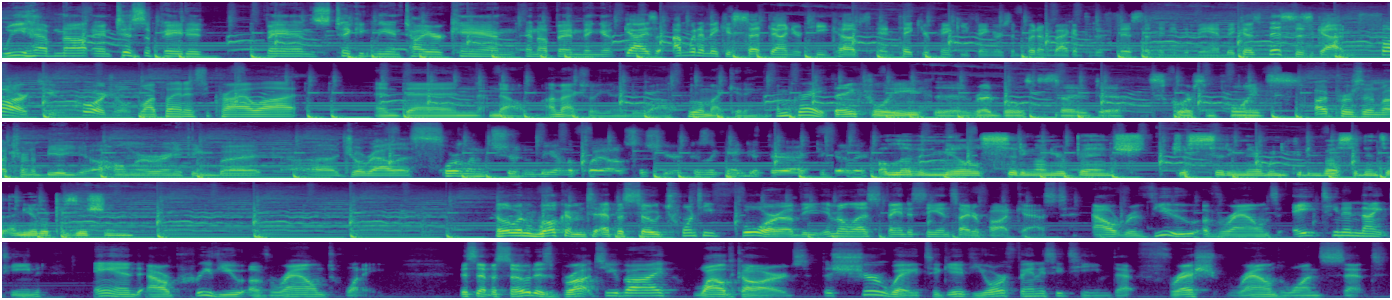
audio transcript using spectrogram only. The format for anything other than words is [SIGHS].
we have not anticipated fans taking the entire can and upending it. Guys, I'm going to make you set down your teacups and take your pinky fingers and put them back into the fist that they need to be in because this has gotten far too cordial. My plan is to cry a lot. And then, no, I'm actually going to do well. Who am I kidding? I'm great. Thankfully, the Red Bulls decided to score some points. I personally am not trying to be a, a homer or anything, but uh, Joe Rallis. Portland shouldn't be on the playoffs this year because they can't get their act together. 11 mils sitting on your bench, just sitting there when you could invest it into any other position. Hello and welcome to episode 24 of the MLS Fantasy Insider Podcast, our review of rounds 18 and 19 and our preview of round 20. This episode is brought to you by Wildcards, the sure way to give your fantasy team that fresh round one scent.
